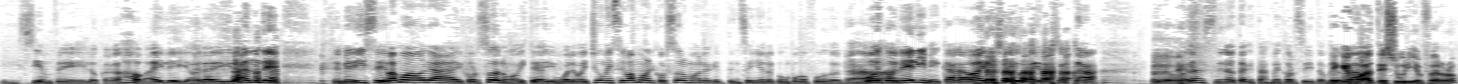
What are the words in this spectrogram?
eh, siempre lo cagaba a baile y ahora de grande se me dice, vamos ahora al Corsódromo, viste, ahí en Gualeguaychú, me dice, vamos al Corsódromo ahora que te enseño lo que es un poco fútbol. Ah. Voy con él y me caga a baile y yo digo, bueno, ya está. Digo, ahora se nota que estás mejorcito. ¿De qué está- juega Tesuri en Ferro?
